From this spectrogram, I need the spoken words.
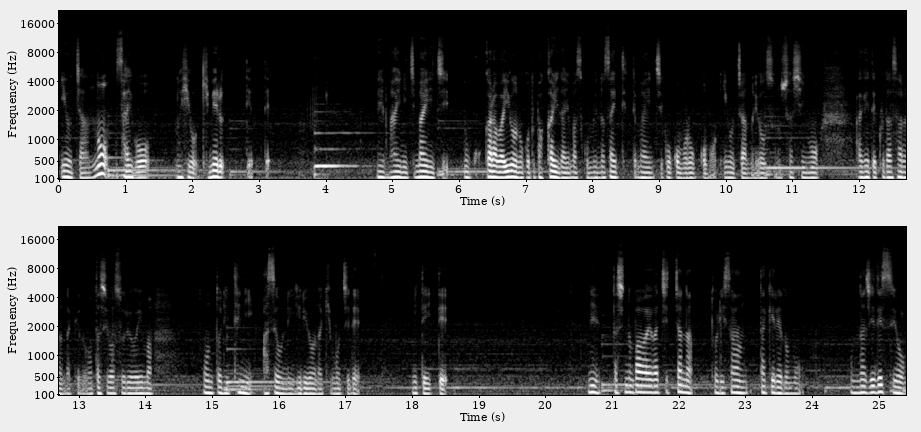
いおちゃんの最後の日を決めるって言って。ね、毎日毎日もうここからはイオのことばっかりになります。ごめんなさいって言って毎日5個も6個もイオちゃんの様子の写真を上げてくださるんだけど私はそれを今本当に手に汗を握るような気持ちで見ていて。ね私の場合はちっちゃな鳥さんだけれども同じですよ。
